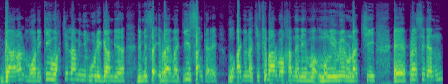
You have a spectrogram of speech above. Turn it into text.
gaaral moo di kii wax ci làmmiñi nguuri Gambia di Mr Ibrahima Ji Sankare mu aju nag ci xibaar boo xam ne nii mu ngi wéeru nag ci président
